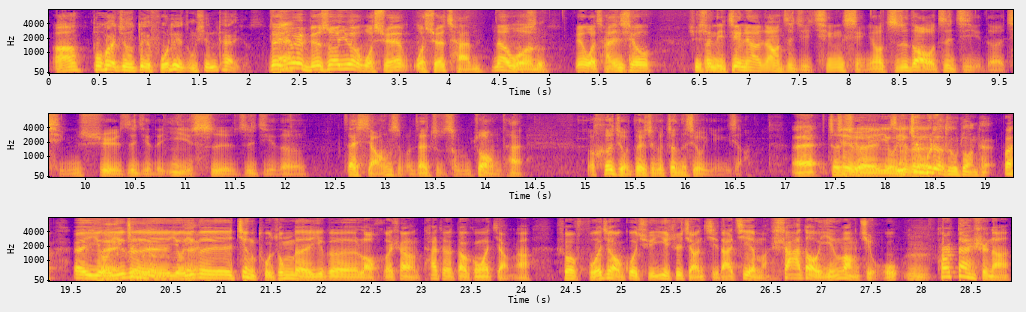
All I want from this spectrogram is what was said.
啊，破坏就是对佛的一种心态，就是。对，哎因为比如说，因为我学我学禅，那我是因为我禅修，谢谢那你尽量让自己清醒，要知道自己的情绪、自己的意识、自己的在想什么，在什么状态。喝酒对这个真的是有影响。哎，这个有一个进不了这个状态。不，呃，有一个有一个净土宗的一个老和尚，他就倒跟我讲啊，说佛教过去一直讲几大戒嘛，杀盗淫妄酒。嗯，他说，但是呢，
